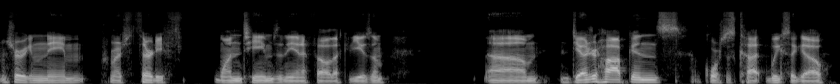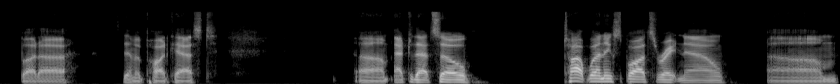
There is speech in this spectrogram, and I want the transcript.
I'm sure we can name pretty much 31 teams in the NFL that could use them. Um, DeAndre Hopkins, of course, was cut weeks ago, but uh, have a podcast. Um, after that, so top landing spots right now. Um,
